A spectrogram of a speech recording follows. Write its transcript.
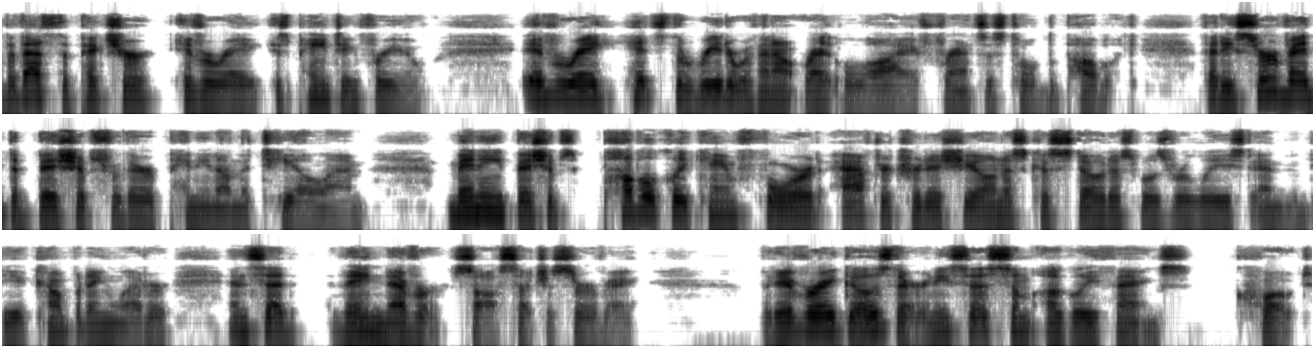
But that's the picture Ivereigh is painting for you. Ivereigh hits the reader with an outright lie, Francis told the public, that he surveyed the bishops for their opinion on the TLM. Many bishops publicly came forward after Traditionis Custodes was released and the accompanying letter and said they never saw such a survey. But Ivereigh goes there and he says some ugly things. Quote,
